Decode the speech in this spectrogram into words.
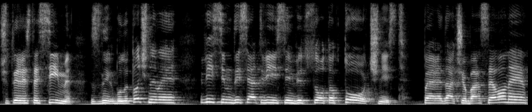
407 з них були точними, 88% точність передач у Барселони.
